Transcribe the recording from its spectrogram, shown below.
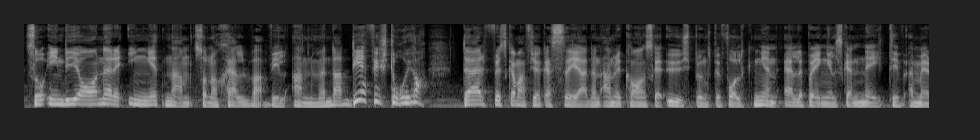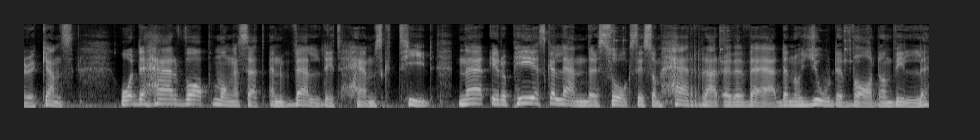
Så indianer är inget namn som de själva vill använda. Det förstår jag! Därför ska man försöka säga den amerikanska ursprungsbefolkningen eller på engelska native americans. Och det här var på många sätt en väldigt hemsk tid. När europeiska länder såg sig som herrar över världen och gjorde vad de ville.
